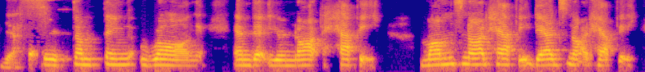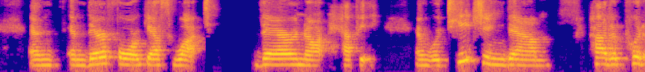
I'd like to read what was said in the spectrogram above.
Yes. there's something wrong and that you're not happy. Mom's not happy, dad's not happy. And and therefore guess what? They're not happy. And we're teaching them how to put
